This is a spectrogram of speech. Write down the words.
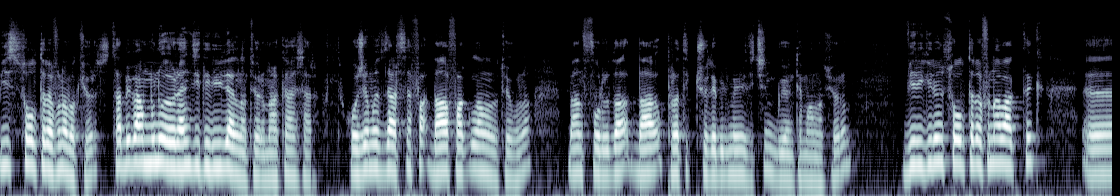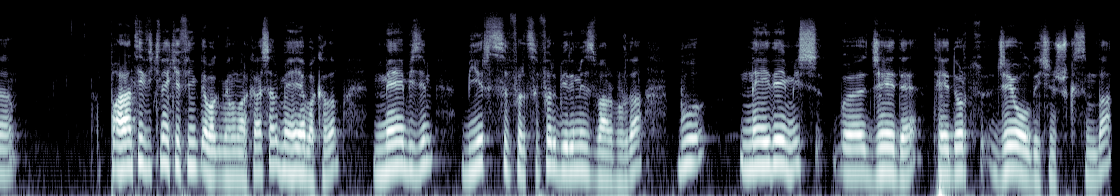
biz sol tarafına bakıyoruz. Tabii ben bunu öğrenci diliyle anlatıyorum arkadaşlar. Hocamız derse fa- daha farklı anlatıyor bunu. Ben soruda daha pratik çözebilmeniz için bu yöntemi anlatıyorum. Virgülün sol tarafına baktık. E, parantez içine kesinlikle bakmayalım arkadaşlar. M'ye bakalım. M bizim 1 0 0 birimiz var burada. Bu neydeymiş? Ee, C'de. T4 C olduğu için şu kısımda.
